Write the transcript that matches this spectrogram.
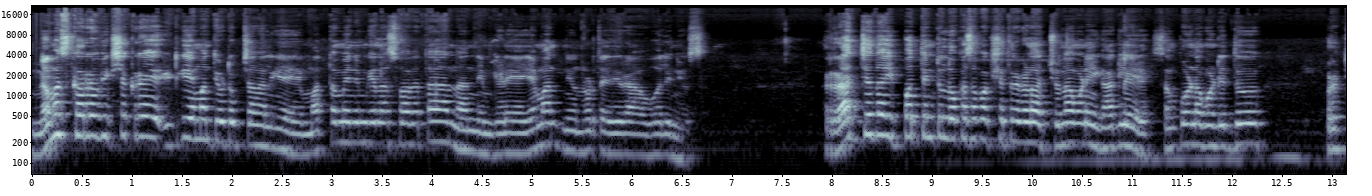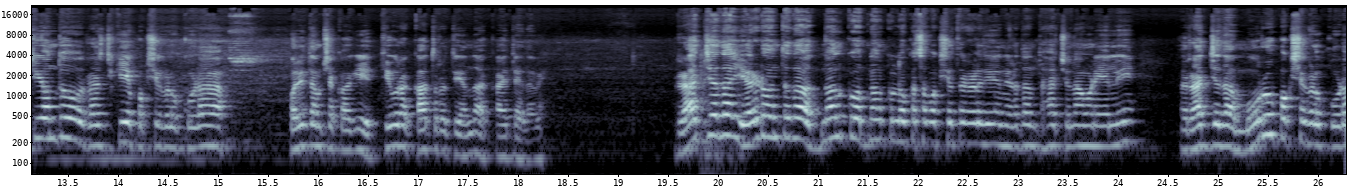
ನಮಸ್ಕಾರ ವೀಕ್ಷಕರೇ, ಇಟ್ಗೆ ಹೇಮಂತ್ ಯೂಟ್ಯೂಬ್ ಚಾನಲ್ಗೆ ಮತ್ತೊಮ್ಮೆ ನಿಮಗೆಲ್ಲ ಸ್ವಾಗತ. ನಾನು ನಿಮ್ಮ ಗೆಳೆಯ ಹೇಮಂತ್, ನೀವು ನೋಡ್ತಾ ಇದ್ದೀರಾ ಓಲಿ ನ್ಯೂಸ್ ರಾಜ್ಯದ ಇಪ್ಪತ್ತೆಂಟು ಲೋಕಸಭಾ ಕ್ಷೇತ್ರಗಳ ಚುನಾವಣೆ ಈಗಾಗಲೇ ಸಂಪೂರ್ಣಗೊಂಡಿದ್ದು. ಪ್ರತಿಯೊಂದು ರಾಜಕೀಯ ಪಕ್ಷಗಳು ಕೂಡ ಫಲಿತಾಂಶಕ್ಕಾಗಿ ತೀವ್ರ ಕಾತುರತೆಯಿಂದ ಕಾಯ್ತಾ ಇದ್ದಾವೆ. ರಾಜ್ಯದ ಎರಡು ಹಂತದ ಹದಿನಾಲ್ಕು ಹದಿನಾಲ್ಕು ಲೋಕಸಭಾ ಕ್ಷೇತ್ರಗಳಲ್ಲಿ ನಡೆದಂತಹ ಚುನಾವಣೆಯಲ್ಲಿ ರಾಜ್ಯದ ಮೂರೂ ಪಕ್ಷಗಳು ಕೂಡ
